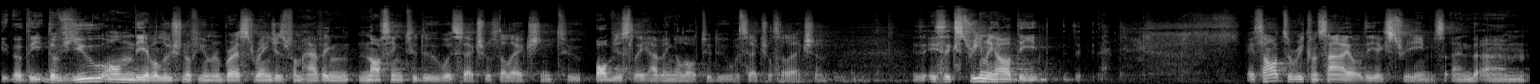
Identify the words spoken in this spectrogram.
the, the view on the evolution of human breast ranges from having nothing to do with sexual selection to obviously having a lot to do with sexual selection. It's extremely hard. The, the it's hard to reconcile the extremes, and um,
